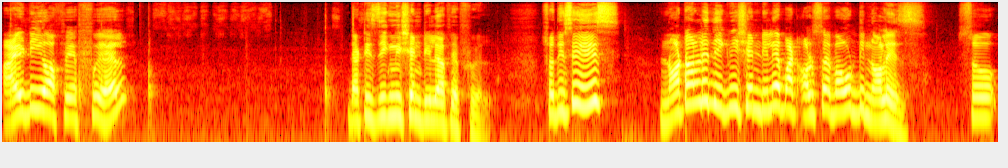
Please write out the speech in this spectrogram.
ID of a fuel that is ignition delay of a fuel. So, this is not only the ignition delay, but also about the knowledge. So,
